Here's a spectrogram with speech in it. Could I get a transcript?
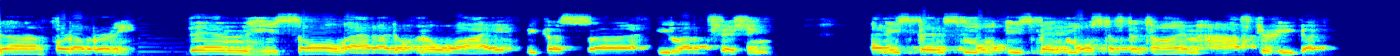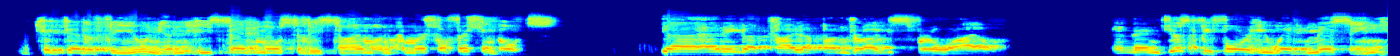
uh, Port Alberni. Then he sold that. I don't know why, because uh, he loved fishing, and he spent he spent most of the time after he got kicked out of the union, he spent most of his time on commercial fishing boats. Yeah, and he got tied up on drugs for a while. And then just before he went missing,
